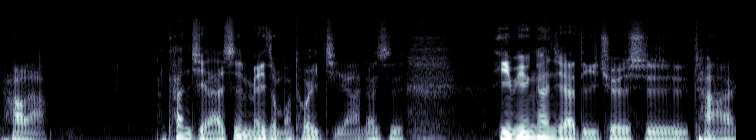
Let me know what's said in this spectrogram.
好了，看起来是没怎么推挤啊，但是。影片看起来的确是他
